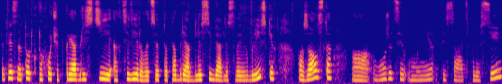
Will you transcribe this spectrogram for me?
Соответственно, тот, кто хочет приобрести, активировать этот обряд для себя, для своих близких, пожалуйста, а, можете мне писать. Плюс 7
